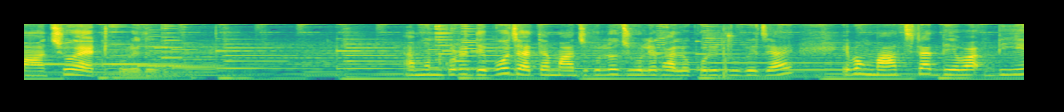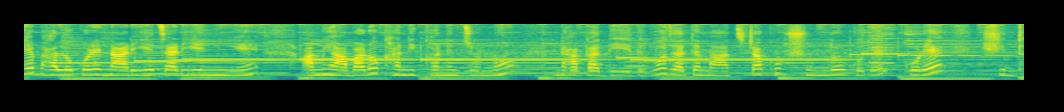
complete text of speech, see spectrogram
মাছও অ্যাড করে দেব এমন করে দেব যাতে মাছগুলো ঝোলে ভালো করে ডুবে যায় এবং মাছটা দেওয়া, দিয়ে ভালো করে নাড়িয়ে চাড়িয়ে নিয়ে আমি আবারও খানিকক্ষণের জন্য ঢাকা দিয়ে দেবো যাতে মাছটা খুব সুন্দর করে করে সিদ্ধ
